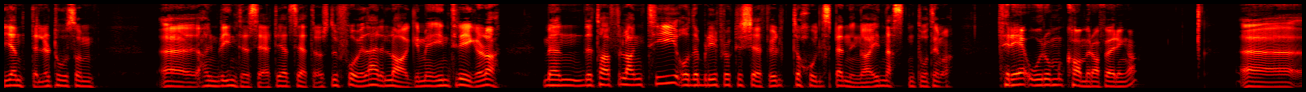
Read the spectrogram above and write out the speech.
jente eller to som eh, han blir interessert i, etc. Så du får jo det her laget med intriger, da. Men det tar for lang tid, og det blir for klisjéfullt til å holde spenninga i nesten to timer. Tre ord om kameraføringa. Eh,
